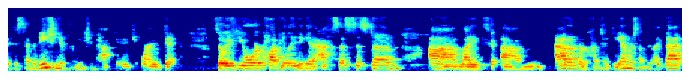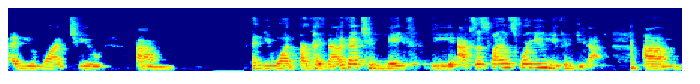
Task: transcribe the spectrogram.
a dissemination information package or a DIP. So if you're populating an access system um, like um, Atom or Content DM or something like that, and you want to um, and you want Archivematica to make the access files for you, you can do that. Um,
